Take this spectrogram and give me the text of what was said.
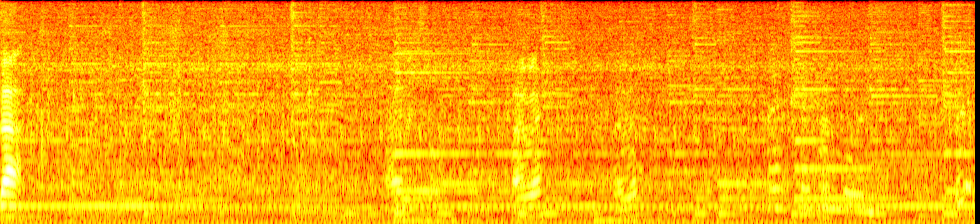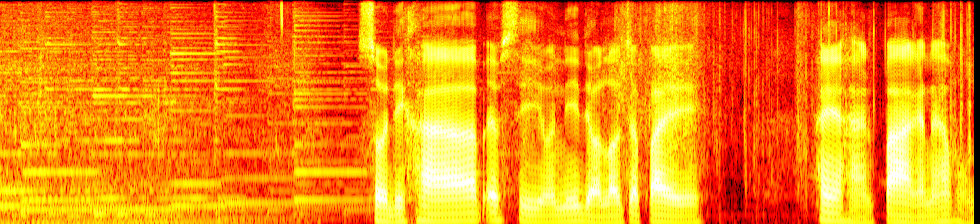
ได้ไปไหมไปไหมสวัสดีครับ FC วันนี้เดี๋ยวเราจะไปให้อาหารปลากันนะครับผม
